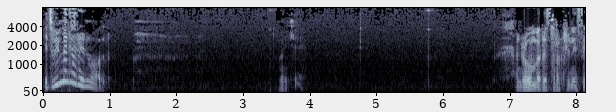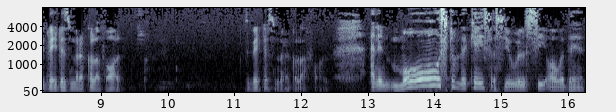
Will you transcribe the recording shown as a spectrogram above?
It's women are involved. Okay. And remember, resurrection is the greatest miracle of all. The greatest miracle of all. And in most of the cases you will see over there,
